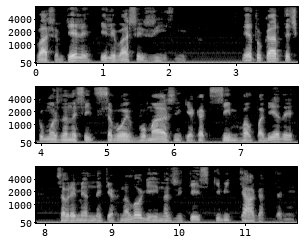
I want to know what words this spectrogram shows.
вашем теле или вашей жизни. Эту карточку можно носить с собой в бумажнике как символ победы современной технологии над житейскими тяготами.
